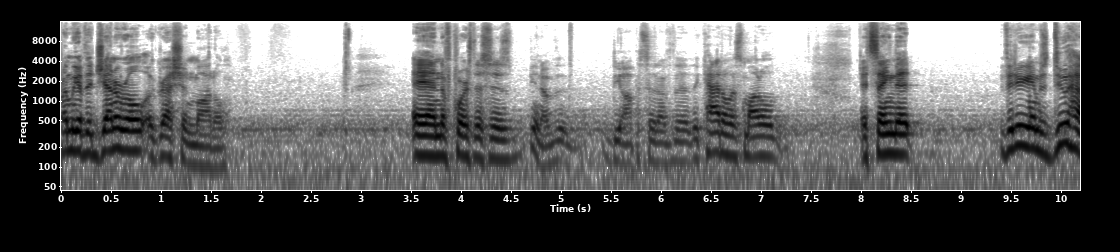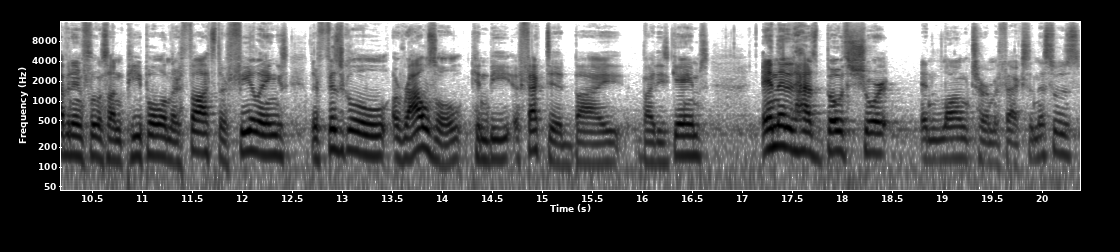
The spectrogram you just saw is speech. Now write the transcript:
And we have the general aggression model. And of course, this is you know the, the opposite of the, the catalyst model. It's saying that video games do have an influence on people and their thoughts, their feelings, their physical arousal can be affected by by these games, and that it has both short and long term effects. And this was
